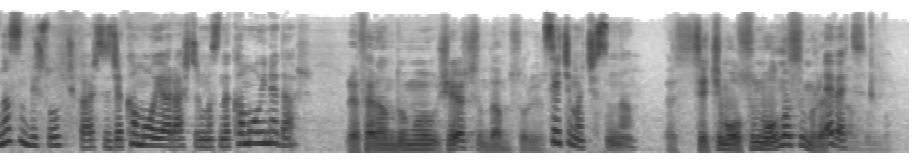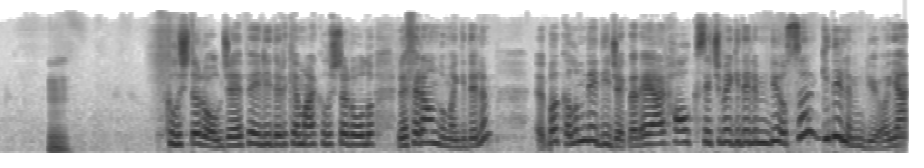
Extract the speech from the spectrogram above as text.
nasıl bir sonuç çıkar sizce kamuoyu araştırmasında? Kamuoyu ne der? Referandumu şey açısından mı soruyorsun? Seçim açısından. E, Seçim olsun mu olmasın mı referandum? Evet. Kılıçdaroğlu, CHP lideri Kemal Kılıçdaroğlu referanduma gidelim. E, Bakalım ne diyecekler. Eğer halk seçime gidelim diyorsa gidelim diyor. Yani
